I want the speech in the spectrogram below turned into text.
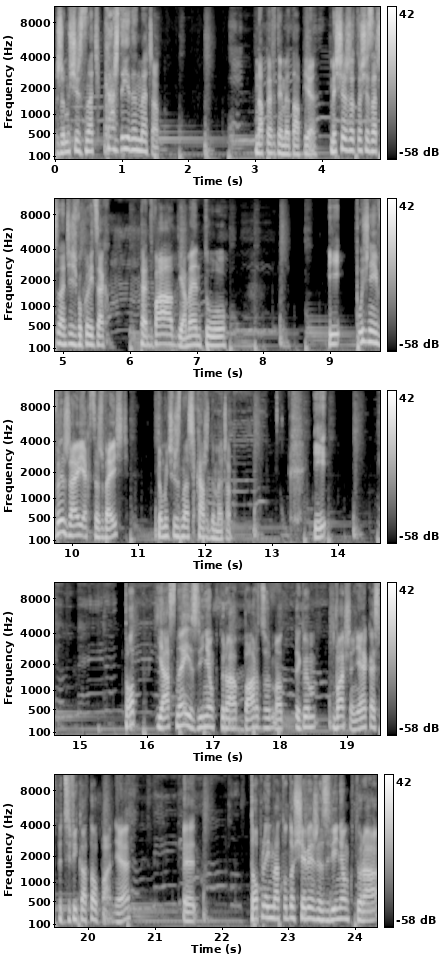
że musisz znać każdy jeden matchup na pewnym etapie. Myślę, że to się zaczyna gdzieś w okolicach P2, Diamentu i później wyżej, jak chcesz wejść, to musisz znać każdy matchup. I top, jasne, jest linią, która bardzo ma, jakby, właśnie, nie, jaka jest specyfika topa, nie? Y, top lane ma to do siebie, że jest linią, która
